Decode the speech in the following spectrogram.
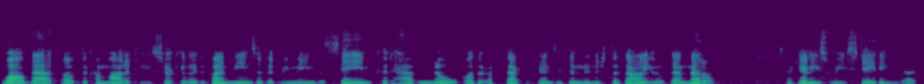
while that of the commodities circulated by means of it remained the same, could have no other effect than to diminish the value of that metal. So again, he's restating that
